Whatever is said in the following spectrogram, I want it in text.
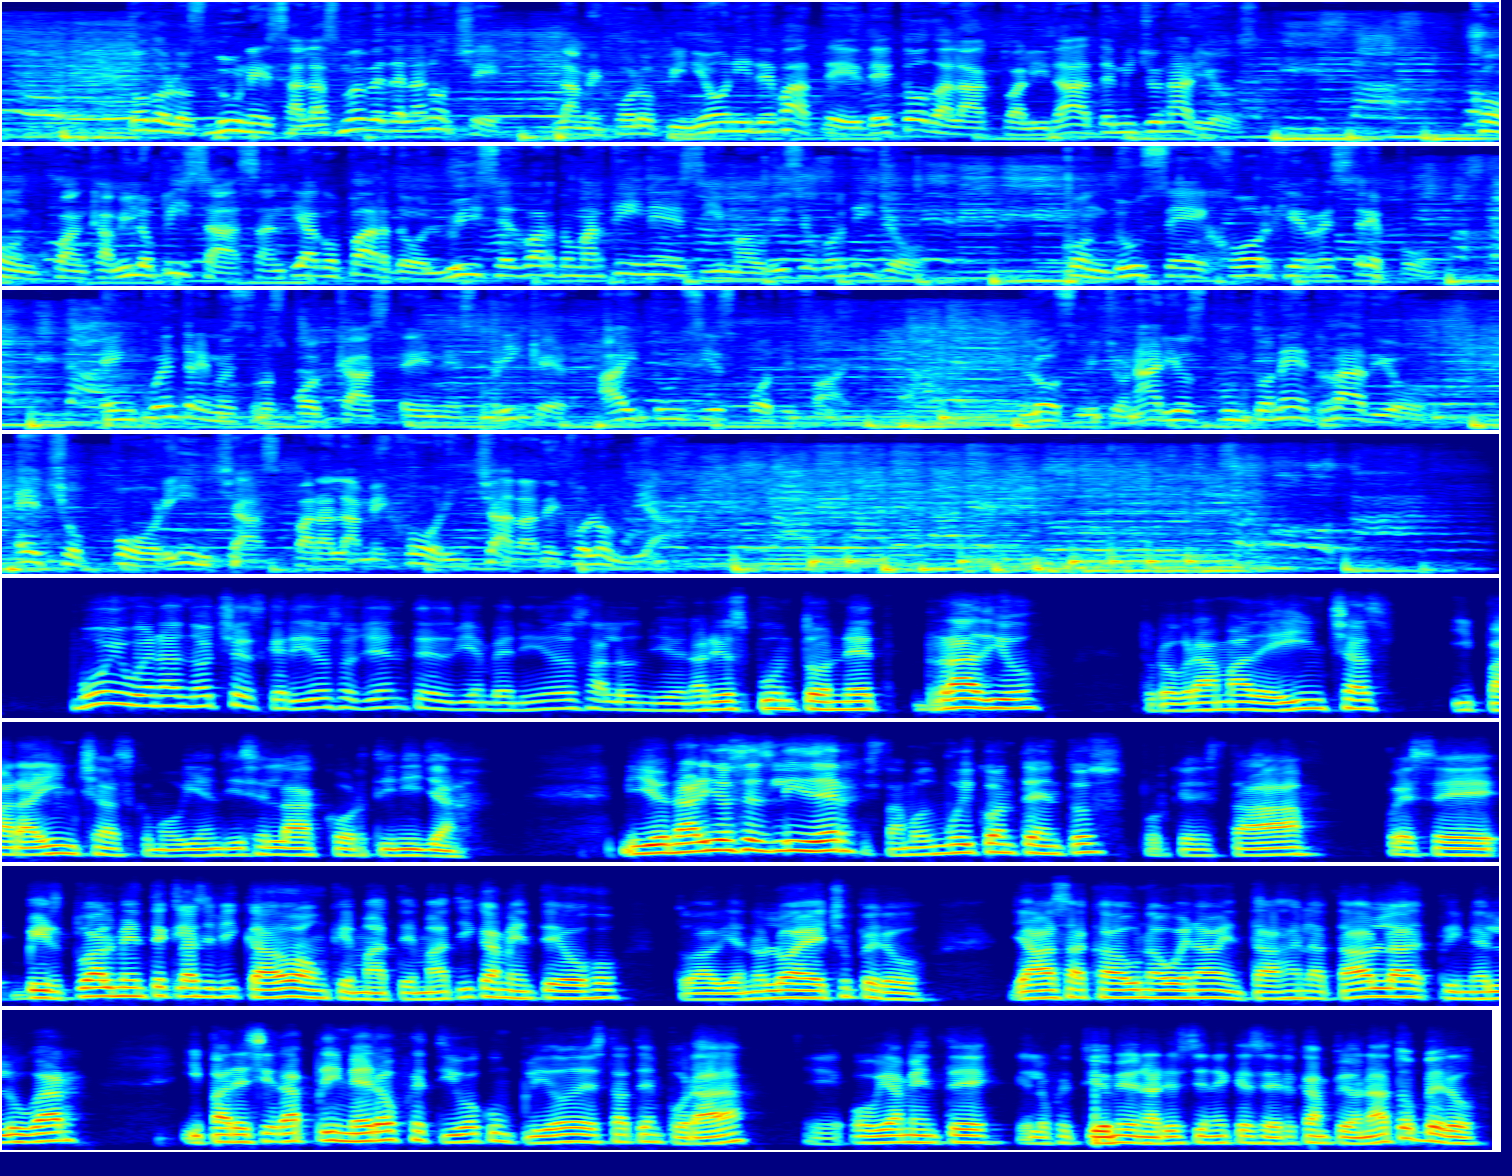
Todos los lunes a las 9 de la noche, la mejor opinión y debate de toda la actualidad de Millonarios. Con Juan Camilo Pisa, Santiago Pardo, Luis Eduardo Martínez y Mauricio Gordillo. Conduce Jorge Restrepo. Encuentre nuestros podcasts en Spreaker, iTunes y Spotify. Losmillonarios.net Radio, hecho por hinchas para la mejor hinchada de Colombia. Muy buenas noches, queridos oyentes. Bienvenidos a los millonarios.net radio, programa de hinchas y para hinchas, como bien dice la cortinilla. Millonarios es líder, estamos muy contentos porque está pues eh, virtualmente clasificado, aunque matemáticamente, ojo, todavía no lo ha hecho, pero ya ha sacado una buena ventaja en la tabla, primer lugar, y pareciera primer objetivo cumplido de esta temporada. Eh, obviamente el objetivo de Millonarios tiene que ser el campeonato, pero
